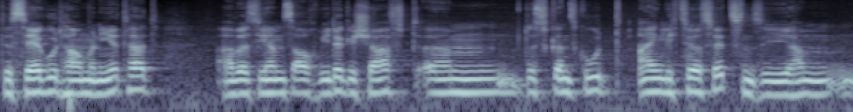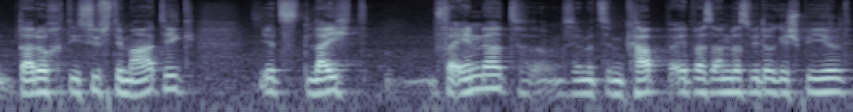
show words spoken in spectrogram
das sehr gut harmoniert hat. Aber sie haben es auch wieder geschafft, ähm, das ganz gut eigentlich zu ersetzen. Sie haben dadurch die Systematik jetzt leicht verändert. Sie haben jetzt im Cup etwas anders wieder gespielt,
